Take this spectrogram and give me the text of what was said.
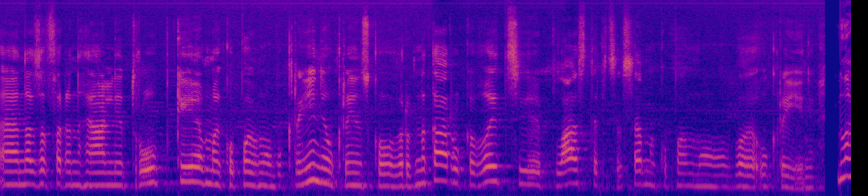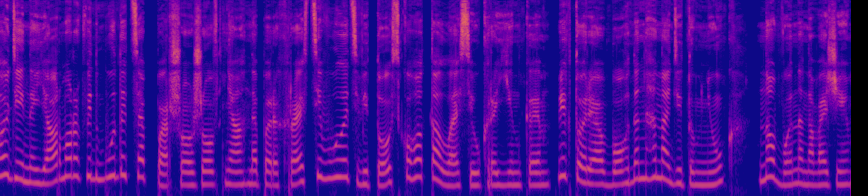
е, назофарингеальні трубки ми купуємо в Україні, українського виробника, рукавиці, пластир, це все ми купуємо в Україні. Благодійний ярмарок відбудеться 1 жовтня на перехресті вулиць Вітовського та Лесі Українки. Вікторія Богдан, Геннадій Тумнюк. Новини на вежі.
